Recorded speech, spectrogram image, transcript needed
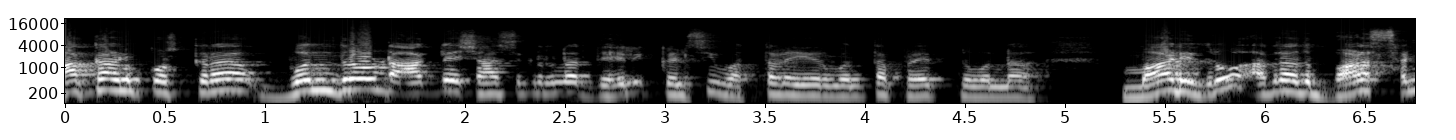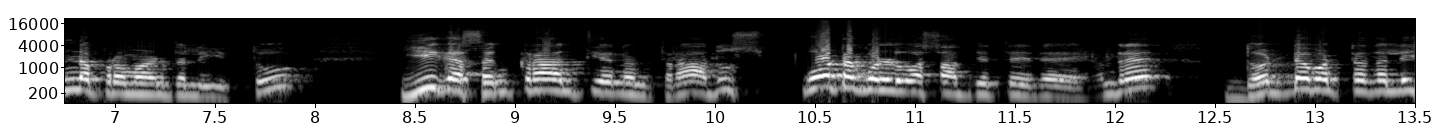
ಆ ಕಾರಣಕ್ಕೋಸ್ಕರ ಒಂದ್ ರೌಂಡ್ ಆಗಲೇ ಶಾಸಕರನ್ನ ದೆಹಲಿಗೆ ಕಳಿಸಿ ಒತ್ತಡ ಏರುವಂತ ಪ್ರಯತ್ನವನ್ನ ಮಾಡಿದ್ರು. ಆದ್ರೆ ಅದು ಬಹಳ ಸಣ್ಣ ಪ್ರಮಾಣದಲ್ಲಿ ಇತ್ತು. ಈಗ ಸಂಕ್ರಾಂತಿಯ ನಂತರ ಅದು ಸ್ಫೋಟಗೊಳ್ಳುವ ಸಾಧ್ಯತೆ ಇದೆ. ಅಂದ್ರೆ ದೊಡ್ಡ ಮಟ್ಟದಲ್ಲಿ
